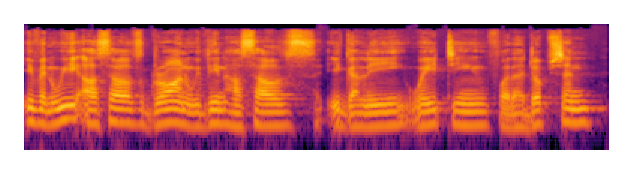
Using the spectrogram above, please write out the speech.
even we ourselves groan within ourselves eagerly waiting for the adoption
